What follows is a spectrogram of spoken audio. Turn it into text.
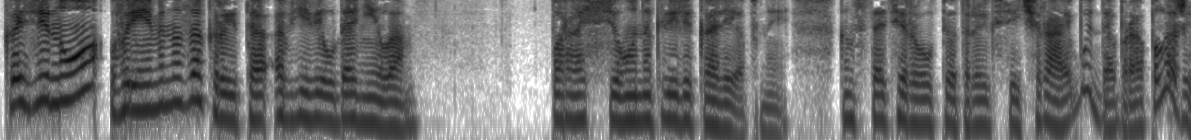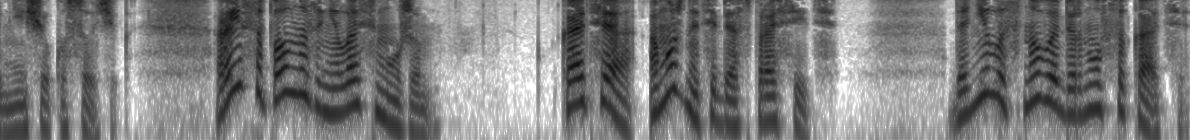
«Казино временно закрыто», — объявил Данила. «Поросенок великолепный», — констатировал Петр Алексеевич Рай. «Будь добра, положи мне еще кусочек». Раиса Павловна занялась мужем. «Катя, а можно тебя спросить?» Данила снова обернулся к Кате.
